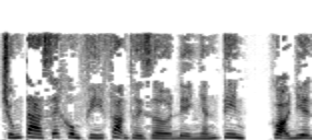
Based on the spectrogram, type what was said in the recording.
chúng ta sẽ không phí phạm thời giờ để nhắn tin, gọi điện,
